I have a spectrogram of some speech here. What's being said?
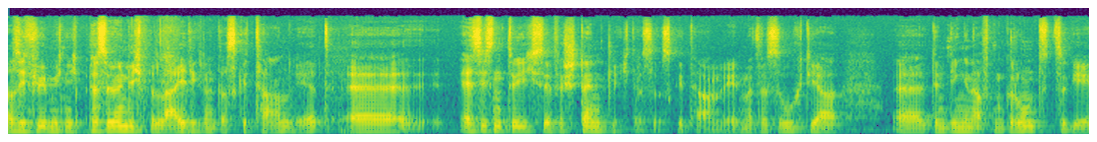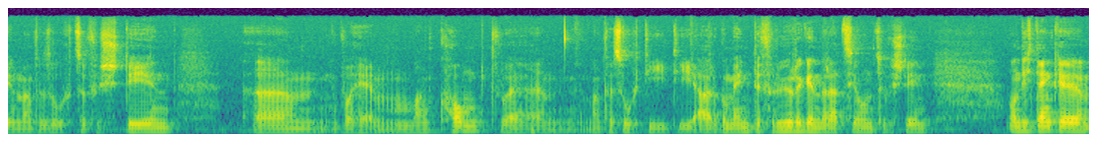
Also ich fühle mich nicht persönlich beleidigt, wenn das getan wird. Äh, es ist natürlich sehr verständlich, dass das getan wird. Man versucht ja, äh, den Dingen auf den Grund zu gehen. Man versucht zu verstehen, ähm, woher man kommt. Woher, man versucht, die, die Argumente früherer Generationen zu verstehen. Und ich denke,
